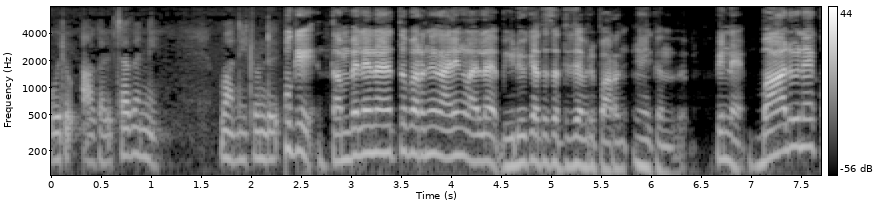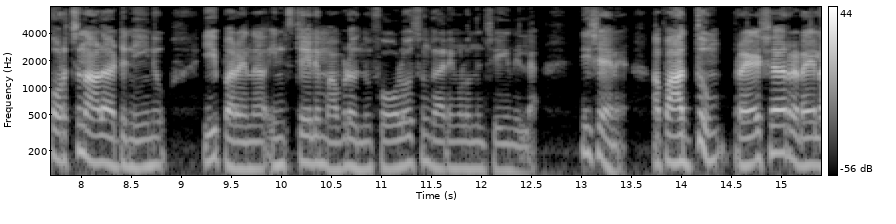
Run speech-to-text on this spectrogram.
ഒരു അകൽച്ച തന്നെ വന്നിട്ടുണ്ട്. ഓക്കെ തമ്പലിനകത്ത് പറഞ്ഞ കാര്യങ്ങളല്ല വീഡിയോക്കകത്ത് സത്യത്തിൽ അവർ പറഞ്ഞേക്കുന്നത്. പിന്നെ ബാലുവിനെ കുറച്ച് നാളായിട്ട് നീനു ഈ പറയുന്ന ഇൻസ്റ്റയിലും അവിടെ ഒന്നും ഫോളോസും കാര്യങ്ങളൊന്നും ചെയ്യുന്നില്ല. ഈശേനെ അപ്പൊ അതും പ്രേക്ഷകരുടെ ഇടയിൽ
